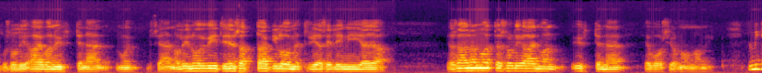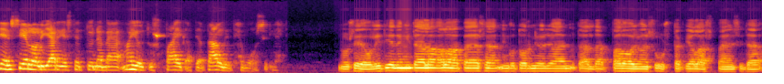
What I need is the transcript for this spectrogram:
kun se oli aivan yhtenään noin sehän oli noin viitisensataa kilometriä se linja ja ja saa sanoa että se oli aivan yhtenään hevosjonona niin. No miten siellä oli järjestetty nämä majoituspaikat ja tallit hevosille? No se oli tietenkin täällä alapäässä niin kuin Tornionjoen täältä Palojoen suustakin alaspäin sitä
